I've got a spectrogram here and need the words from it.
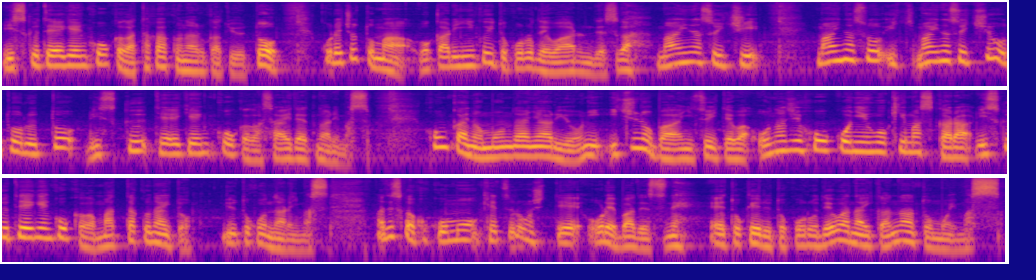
リスク低減効果が高くなるかというとこれちょっとまあ分かりにくいところではあるんですがマイナス1マイナス 1, マイナス1を取るとリスク低減効果が最大となります。今回の問題にあるように1の場合については同じ方向に動きますからリスク低減効果が全くないというところになります、まあ、ですからここも結論しておればですね解けるところではないかなと思います。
